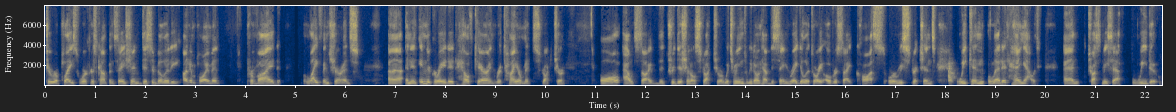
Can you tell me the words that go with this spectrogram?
to replace workers' compensation, disability, unemployment, provide life insurance, uh, and an integrated healthcare and retirement structure, all outside the traditional structure, which means we don't have the same regulatory oversight costs or restrictions. We can let it hang out. And trust me, Seth, we do.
